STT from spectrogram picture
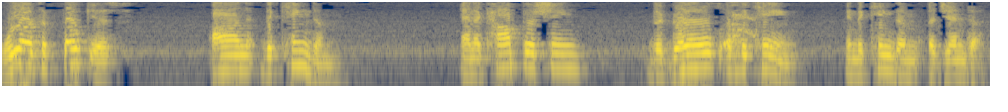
We are to focus on the kingdom and accomplishing the goals of the king in the kingdom agenda.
